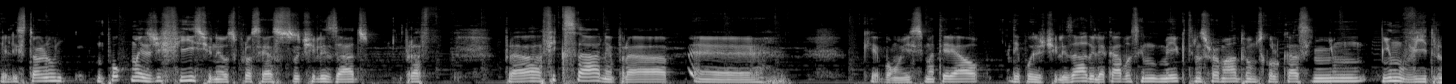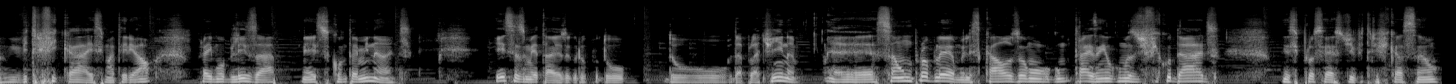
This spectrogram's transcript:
eles tornam um pouco mais difícil né, os processos utilizados para fixar, né? Para é, que bom, esse material depois de utilizado, ele acaba sendo meio que transformado, vamos colocar assim, em um, em um vidro, vitrificar esse material para imobilizar né, esses contaminantes. Esses metais do grupo do, do da platina é, são um problema, eles causam algum, trazem algumas dificuldades nesse processo de vitrificação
